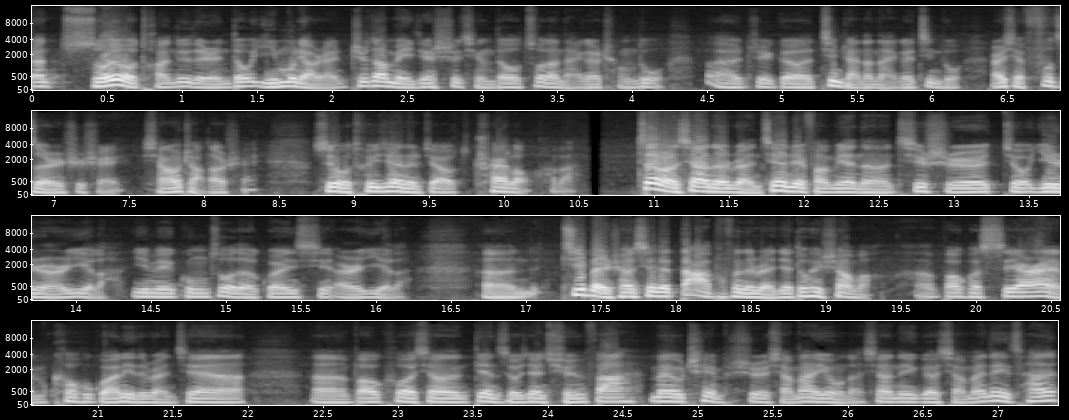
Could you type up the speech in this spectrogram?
让所有团队的人都一目了然，知道每件事情都做到哪个程度，呃，这个进展到哪个进度，而且负责人是谁，想要找到谁。所以我推荐的叫 Trello，好吧？再往下呢，软件这方面呢，其实就因人而异了，因为工作的关系而异了。嗯，基本上现在大部分的软件都会上网啊，包括 CRM 客户管理的软件啊，呃，包括像电子邮件群发，Mailchimp 是小麦用的，像那个小麦内参，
